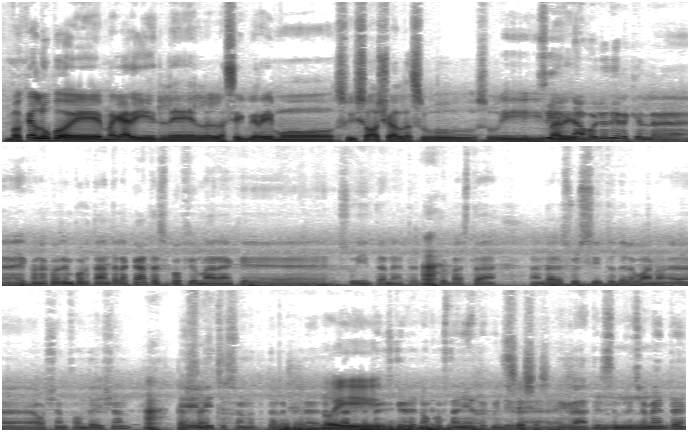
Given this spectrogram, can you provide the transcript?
Bocca al lupo e magari le, la seguiremo sui social, su, sui sì, vari... no, voglio dire che il, ecco una cosa importante, la carta si può firmare anche su internet, ah. basta andare sul sito della One eh, Ocean Foundation ah, e lì ci sono tutte le, le, Noi... per iscriversi, non costa niente, quindi sì, è, sì, è gratis, semplicemente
